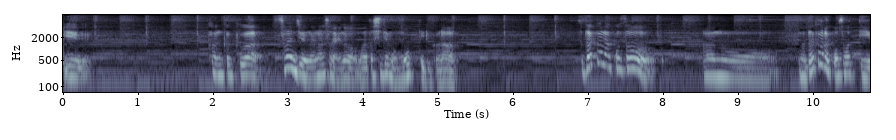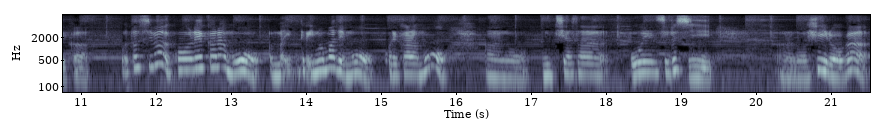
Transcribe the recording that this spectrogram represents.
いう感覚は37歳の私でも持ってるから。だからこそあのまあ、だからこそっていうか私はこれからも、まあ、今までもこれからもあの日朝応援するしあのヒーローが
